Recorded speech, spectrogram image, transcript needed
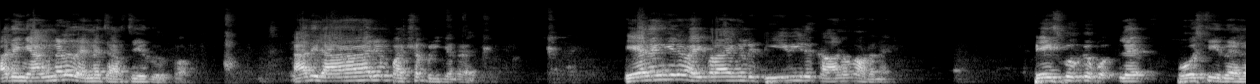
അത് ഞങ്ങൾ തന്നെ ചർച്ച ചെയ്ത് തീർത്തോ? അതിലാരും പക്ഷം പിടിക്കേണ്ട കാര്യം ഏതെങ്കിലും അഭിപ്രായങ്ങൾ ടി വിയിൽ കാണുന്ന ഉടനെ ഫേസ്ബുക്കിൽ പോസ്റ്റ് ചെയ്തതിൽ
